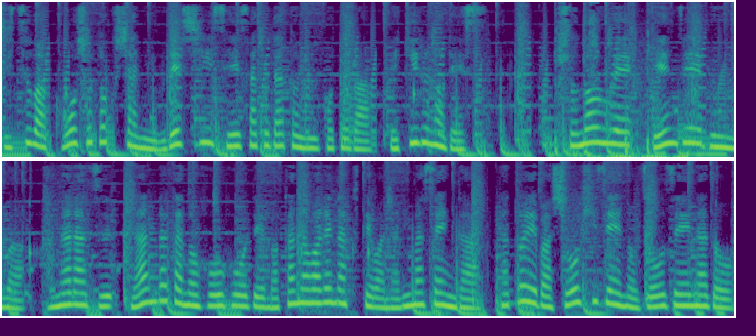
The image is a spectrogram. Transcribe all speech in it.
実は高所得者に嬉しい政策だということができるのです。その上、減税分は必ず何らかの方法で賄われなくてはなりませんが、例えば消費税の増税など、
